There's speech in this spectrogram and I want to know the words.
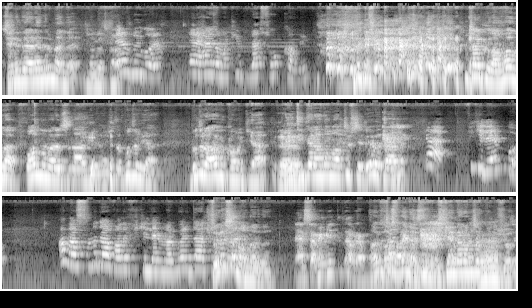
Seni değerlendirin ben de Mehmet Kan. Benim duygularım yani her zamanki gibi ben soğukkanlıyım. Çak ulan valla. On numarasın abi ya. İşte budur yani. Budur abi komik ya. Evet. Reytingler adam alt üst ediyor. Evet abi. Fikirlerim bu. Ama aslında daha fazla fikirlerim var. Böyle daha çok... Söylesene onları da. Yani samimiyetli davran. Tabii, tabii, aynen. Biz kendi aramızda konuşuyoruz.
